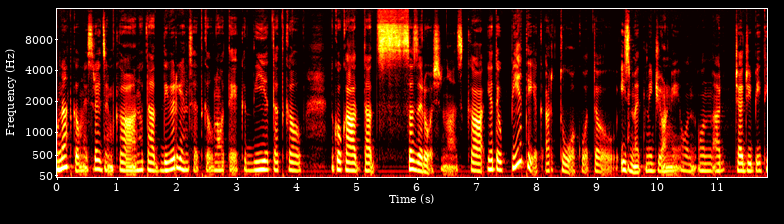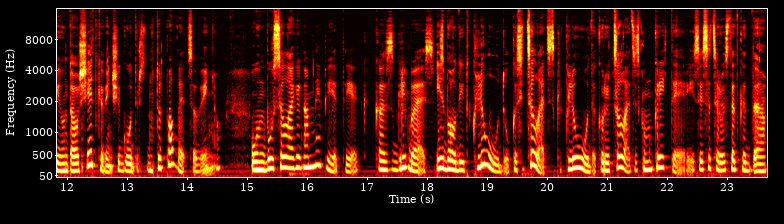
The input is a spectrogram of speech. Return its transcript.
Un atkal mēs redzam, ka nu, tāda divergence atkal notiek, kad iet atkal nu, kaut kāda sazarošanās, ka, ja tev pietiek ar to, ko tev izmet Midjourney un, un ar ChatGPT, un tev šķiet, ka viņš ir gudrs, nu, tad paliec ar viņu. Un būs cilvēki, kam nepietiek, kas gribēs izbaudīt kļūdu, kas ir cilvēciska kļūda, kur ir cilvēciskuma kritērijas. Es atceros, tad, kad uh,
